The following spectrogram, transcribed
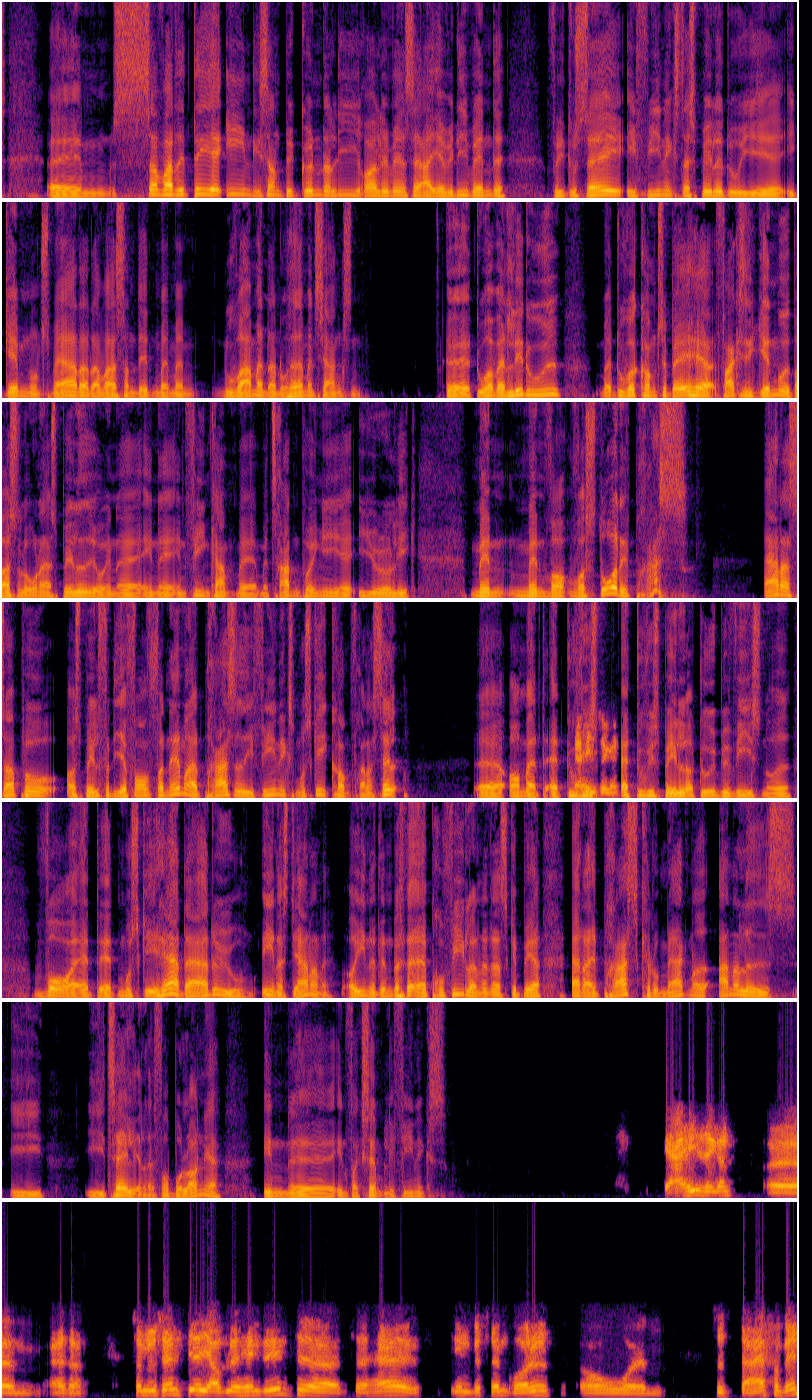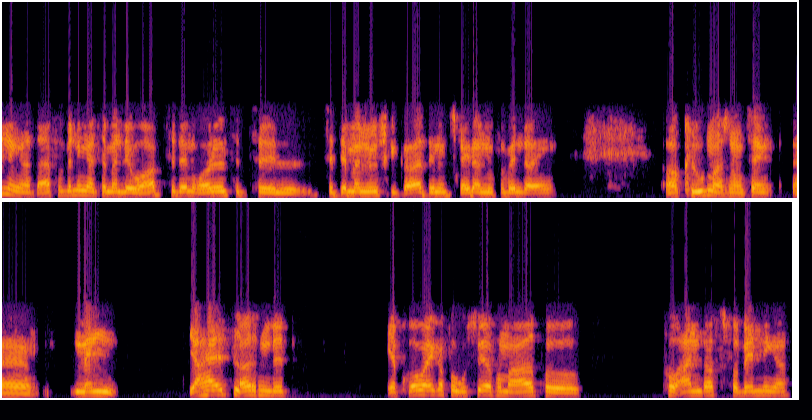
Øhm, så var det det, jeg egentlig sådan begyndte at lige røre lidt ved at sige, jeg vil lige vente. Fordi du sagde, i Phoenix, der spillede du i, øh, igennem nogle smerter, der var sådan lidt med, man, nu var man der, nu havde man chancen. Øh, du har været lidt ude, du var kommet tilbage her, faktisk igen mod Barcelona, og spillede jo en, øh, en, en fin kamp med, med 13 point i, i Euroleague. Men, men hvor, hvor stort et pres er der så på at spille? Fordi jeg får, fornemmer, at presset i Phoenix måske kom fra dig selv, øh, om at, at, du Ja, vil, at du vil spille, og du vil bevise noget. Hvor at, at måske her, der er du jo en af stjernerne, og en af dem, der er profilerne, der skal bære. Er der et pres? Kan du mærke noget anderledes i, i Italien, eller for Bologna, end, øh, end for eksempel i Phoenix? Ja, helt sikkert. Øh, altså, som du selv siger, jeg er blevet hentet ind til, at- til at have en bestemt rolle, og øh, så der er forventninger. Der er forventninger til, at man lever op til den rolle, til, til, til det, man nu skal gøre, det nu træneren nu forventer af en, og klubben og sådan nogle ting. Øh, men jeg har altid også sådan lidt, jeg prøver ikke at fokusere for meget på, på andres forventninger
